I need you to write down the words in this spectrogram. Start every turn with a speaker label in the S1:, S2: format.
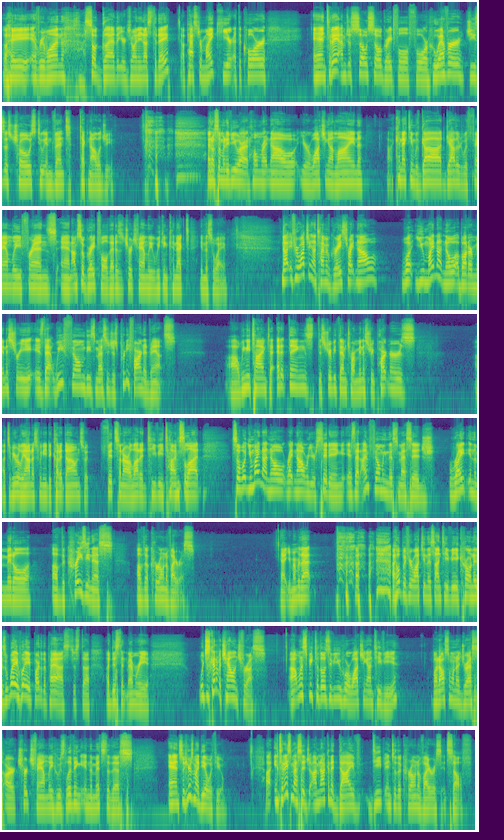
S1: Well, hey, everyone. So glad that you're joining us today. Uh, Pastor Mike here at the core. And today I'm just so, so grateful for whoever Jesus chose to invent technology. I know so many of you are at home right now, you're watching online, uh, connecting with God, gathered with family, friends, and I'm so grateful that as a church family we can connect in this way. Now, if you're watching on Time of Grace right now, what you might not know about our ministry is that we film these messages pretty far in advance. Uh, we need time to edit things, distribute them to our ministry partners. Uh, to be really honest, we need to cut it down so it fits in our allotted TV time slot. So, what you might not know right now where you're sitting is that I'm filming this message right in the middle of the craziness of the coronavirus. Yeah, you remember that? I hope if you're watching this on TV, Corona is way, way part of the past, just a, a distant memory, which is kind of a challenge for us. Uh, I want to speak to those of you who are watching on TV, but I also want to address our church family who's living in the midst of this. And so here's my deal with you. Uh, in today's message, I'm not going to dive deep into the coronavirus itself.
